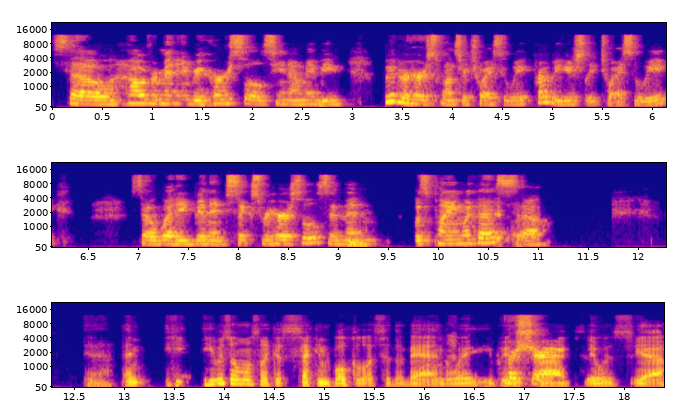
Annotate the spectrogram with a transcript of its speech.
So, however many rehearsals, you know, maybe we'd rehearse once or twice a week, probably usually twice a week. So, what he'd been at six rehearsals and then mm-hmm. was playing with us. So, Yeah. And he he was almost like a second vocalist to the band. The way he played For sure. sax, it was yeah,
